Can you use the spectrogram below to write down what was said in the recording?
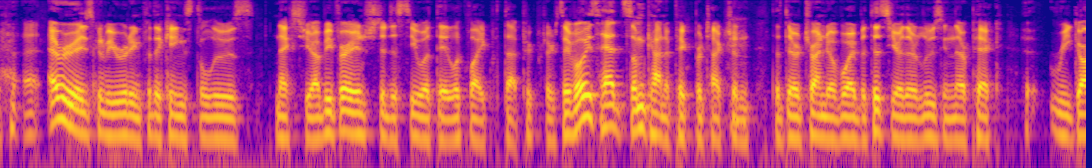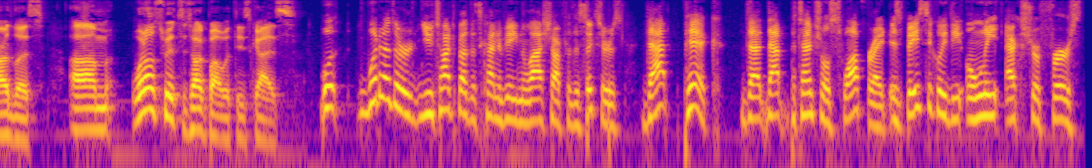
Everybody's going to be rooting for the Kings to lose next year. I'd be very interested to see what they look like with that pick protection. They've always had some kind of pick protection that they're trying to avoid, but this year they're losing their pick regardless. Um, what else do we have to talk about with these guys? Well, what other you talked about this kind of being the last shot for the Sixers. That pick, that that potential swap right, is basically the only extra first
